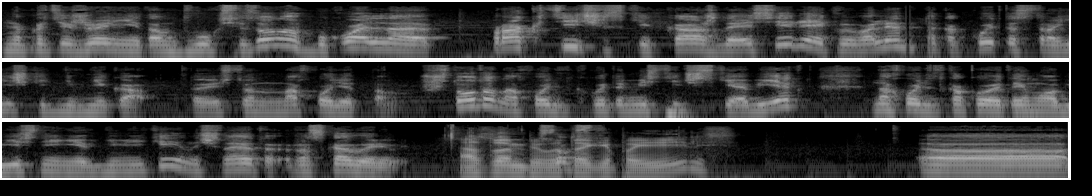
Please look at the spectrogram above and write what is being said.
на протяжении там двух сезонов буквально практически каждая серия эквивалентна какой-то страничке дневника. То есть он находит там что-то, находит какой-то мистический объект, находит какое-то ему объяснение в дневнике и начинает расковыривать. А зомби в Собственно- итоге появились? Э,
